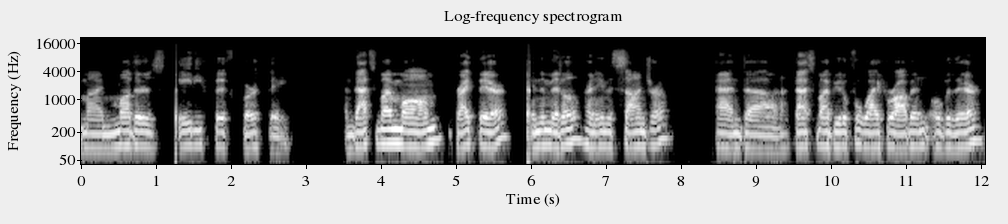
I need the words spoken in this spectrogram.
my mother's 85th birthday. And that's my mom right there in the middle. Her name is Sandra. And uh, that's my beautiful wife, Robin, over there.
